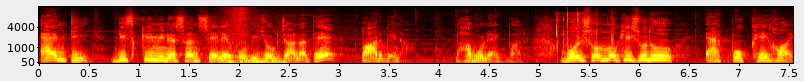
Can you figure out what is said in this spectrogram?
অ্যান্টি ডিসক্রিমিনেশন সেলে অভিযোগ জানাতে পারবে না। ভাবুন একবার। বৈষম্য কি শুধু এক পক্ষে হয়?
